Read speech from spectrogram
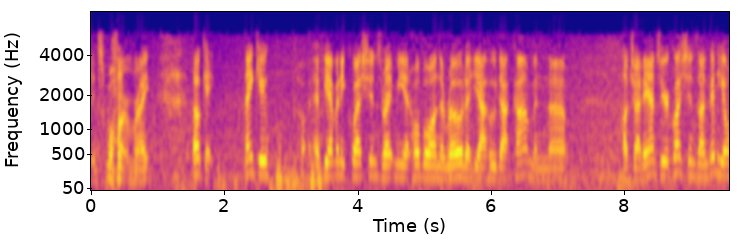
it's warm, right? Okay, thank you. If you have any questions, write me at hoboontheroad at yahoo.com, and uh, I'll try to answer your questions on video.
